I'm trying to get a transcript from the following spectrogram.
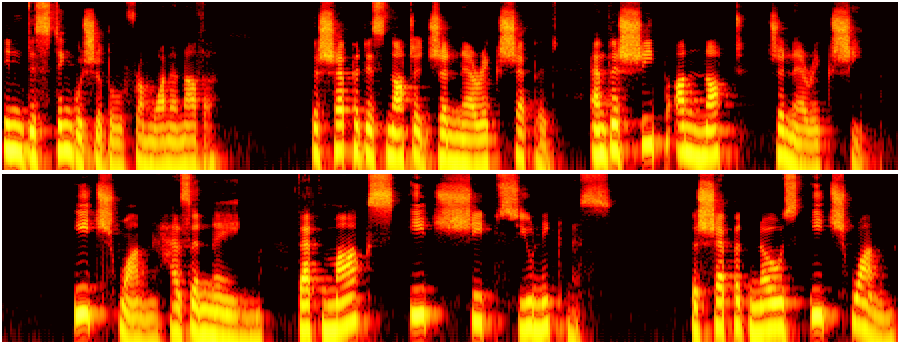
indistinguishable from one another. the shepherd is not a generic shepherd, and the sheep are not generic sheep. Each one has a name that marks each sheep's uniqueness. The shepherd knows each one.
